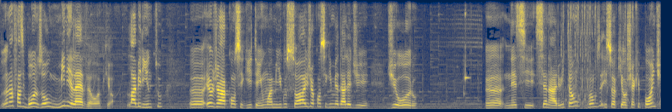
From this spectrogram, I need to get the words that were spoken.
na fase bônus ou mini level aqui, ó, labirinto. Uh, eu já consegui, tem um amigo só e já consegui medalha de, de ouro uh, nesse cenário. Então, vamos, isso aqui é o checkpoint.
